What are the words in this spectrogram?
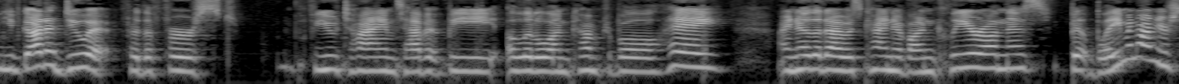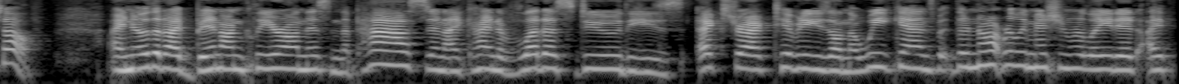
You've got to do it for the first few times, have it be a little uncomfortable. Hey, I know that I was kind of unclear on this, but blame it on yourself. I know that I've been unclear on this in the past and I kind of let us do these extra activities on the weekends, but they're not really mission related. I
